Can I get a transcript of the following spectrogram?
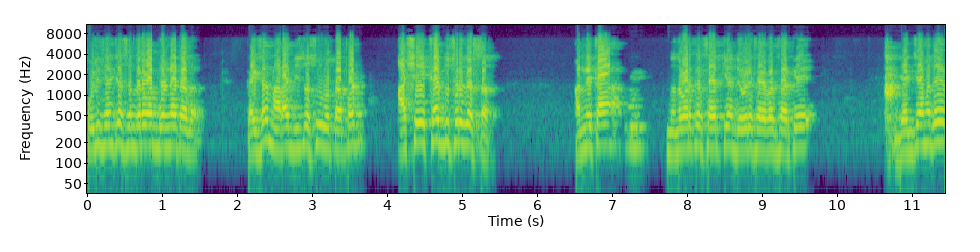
पोलिसांच्या संदर्भात बोलण्यात आलं काहीसा नाराजीचा सूर होता पण असे एखाद दुसरेच असतात. अन्यथा नंदवाडकर साहेब किंवा देवरे साहेबांसारखे ज्यांच्यामध्ये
